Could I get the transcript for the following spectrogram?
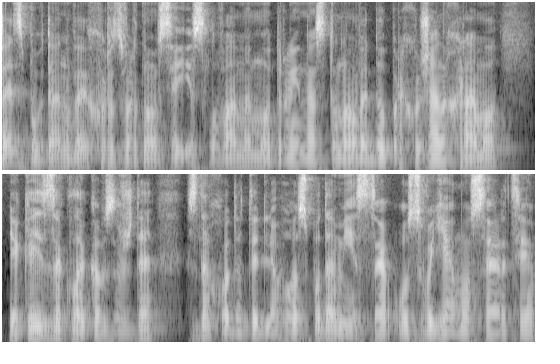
Отець Богдан Вихор звернувся із словами мудрої настанови до прихожан храму, який закликав завжди знаходити для Господа місце у своєму серці.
